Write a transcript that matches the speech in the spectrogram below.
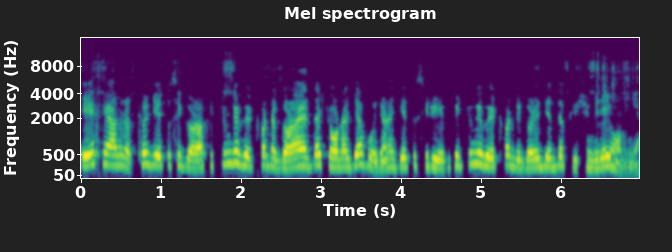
ਇਹ ਖਿਆਲ ਰੱਖਿਓ, ਜੇ ਤੁਸੀਂ ਗਲਾ ਖਿੱਚੋਗੇ, ਫਿਰ ਤੁਹਾਡਾ ਗਲਾ ਏਦਾਂ ਚੌੜਾ ਜਿਹਾ ਹੋ ਜਾਣਾ। ਜੇ ਤੁਸੀਂ ਰੇਬ ਖਿੱਚੋਗੇ, ਫਿਰ ਤੁਹਾਡੇ ਗਲੇ ਦੀ ਏਦਾਂ ਫਿਸ਼ਿੰਗ ਜਿਹੀ ਹੋਣੀ ਆ।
